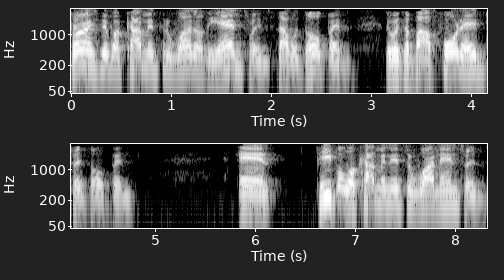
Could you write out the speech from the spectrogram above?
First, they were coming through one of the entrance that was open. There was about four entrances open. And people were coming into one entrance.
